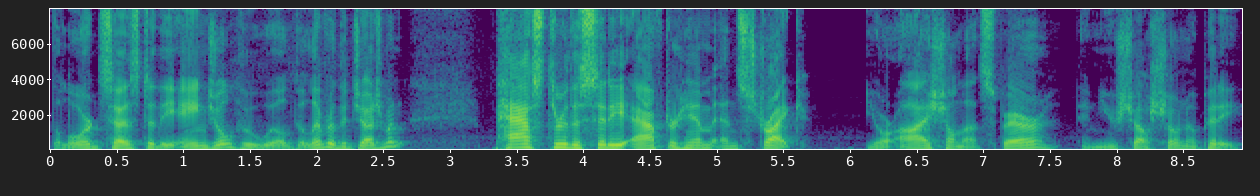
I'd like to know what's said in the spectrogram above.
The Lord says to the angel who will deliver the judgment, Pass through the city after him and strike. Your eye shall not spare, and you shall show no pity.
